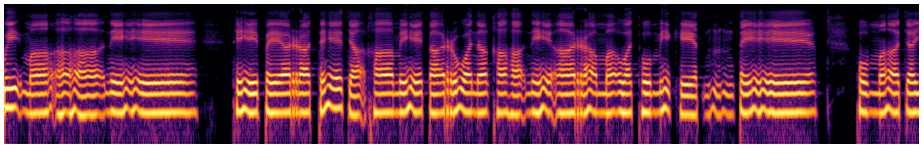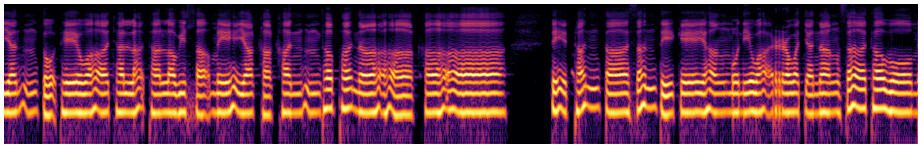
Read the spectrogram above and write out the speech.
วิมาเน ทิเปรเทจะคาเมตรวนคหเนอารามวัตุมิเขตเตภุมมาจยันตุเทวาชลทลวิสเมยขคันทพนาคาติทันตาสันติเกยังมุนิวรวจนังสัทโวเม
